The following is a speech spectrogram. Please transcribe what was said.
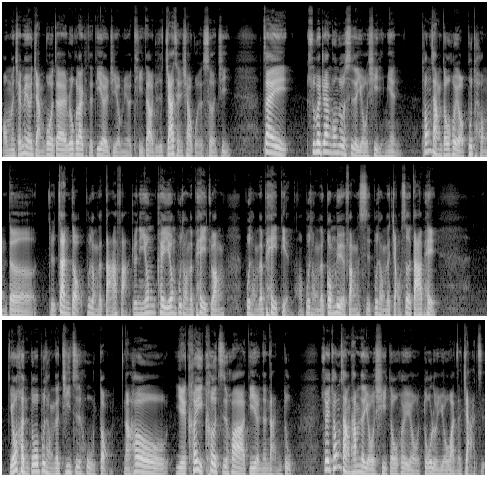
我们前面有讲过，在 Roguelike 的第二集有没有提到，就是加成效果的设计，在 Supergiant 工作室的游戏里面，通常都会有不同的就是战斗，不同的打法，就你用可以用不同的配装、不同的配点哦，不同的攻略方式、不同的角色搭配，有很多不同的机制互动，然后也可以克制化敌人的难度。所以通常他们的游戏都会有多轮游玩的价值，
